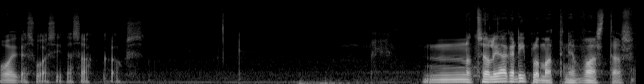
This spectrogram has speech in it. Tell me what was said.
oikaisua siitä sakkauksesta. No se oli aika diplomaattinen vastaus.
